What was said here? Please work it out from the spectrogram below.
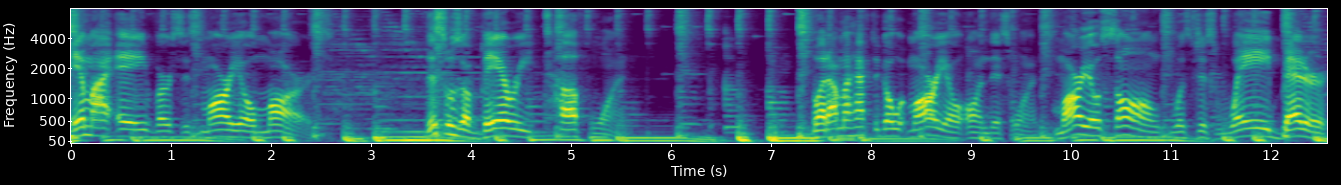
MIA versus Mario Mars. This was a very tough one. But I'm gonna have to go with Mario on this one. Mario's song was just way better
